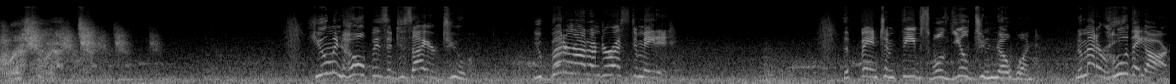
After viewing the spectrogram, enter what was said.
precedent. Human hope is a desire too. You better not underestimate it. The Phantom Thieves will yield to no one, no matter who they are.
